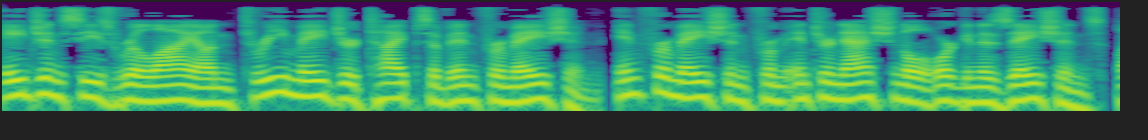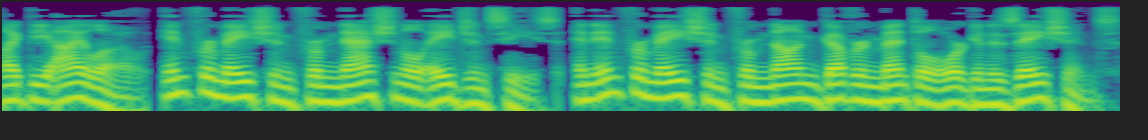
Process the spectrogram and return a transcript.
agencies rely on three major types of information, information from international organizations, like the ILO, information from national agencies, and information from non-governmental organizations.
